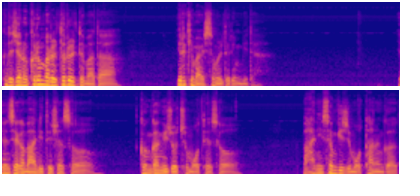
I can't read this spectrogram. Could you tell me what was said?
근데 저는 그런 말을 들을 때마다 이렇게 말씀을 드립니다. 연세가 많이 드셔서 건강이 좋지 못해서 많이 섬기지 못하는 것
